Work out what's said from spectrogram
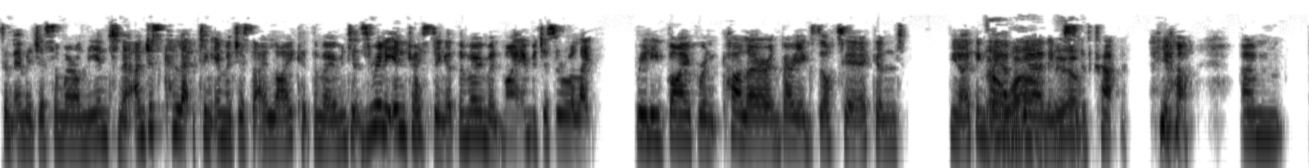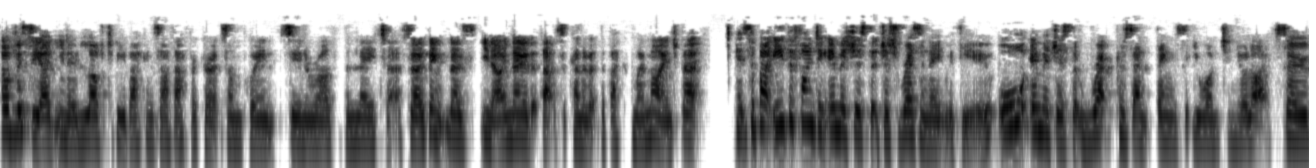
some images somewhere on the internet, I'm just collecting images that I like at the moment. It's really interesting at the moment. My images are all like really vibrant color and very exotic. And, you know, I think oh, I am wow. yearning yeah. to sort of trap. Yeah. Um, obviously I'd, you know, love to be back in South Africa at some point sooner rather than later. So I think there's, you know, I know that that's kind of at the back of my mind, but it's about either finding images that just resonate with you or images that represent things that you want in your life. So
